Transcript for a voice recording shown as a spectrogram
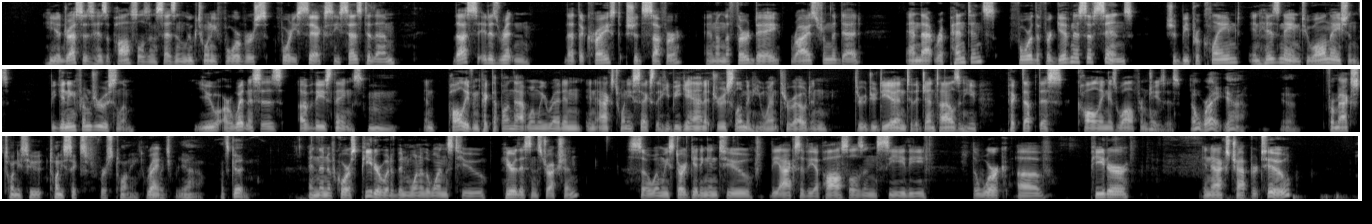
he addresses his apostles and says in Luke 24, verse 46, he says to them, Thus it is written, that the Christ should suffer, and on the third day rise from the dead, and that repentance for the forgiveness of sins should be proclaimed in his name to all nations, beginning from Jerusalem. You are witnesses of these things. Hmm. And Paul even picked up on that when we read in, in Acts 26 that he began at Jerusalem and he went throughout and through Judea and to the Gentiles, and he picked up this calling as well from oh. Jesus. Oh, right. Yeah. Yeah. From Acts 22, 26, verse 20. Right. Which, yeah, that's good. And then, of course, Peter would have been one of the ones to hear this instruction. So when we start getting into the Acts of the Apostles and see the the work of Peter in Acts chapter two,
